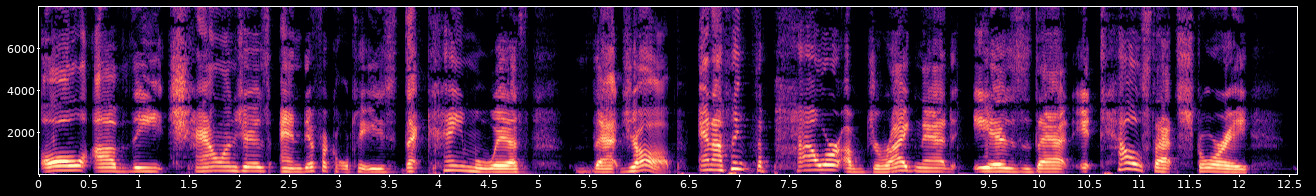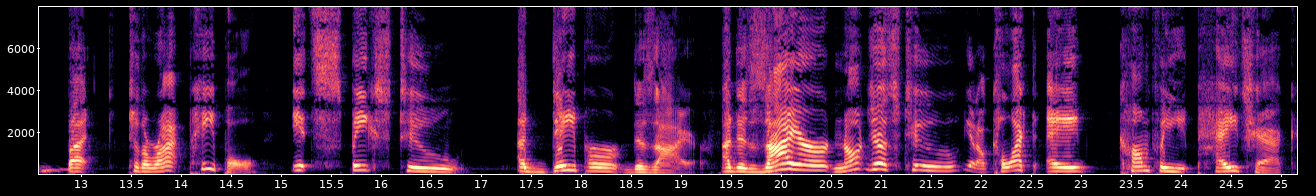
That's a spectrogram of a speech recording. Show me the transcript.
all of the challenges and difficulties that came with that job. And I think the power of Dragnet is that it tells that story, but to the right people, it speaks to a deeper desire. A desire not just to, you know, collect a comfy paycheck,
